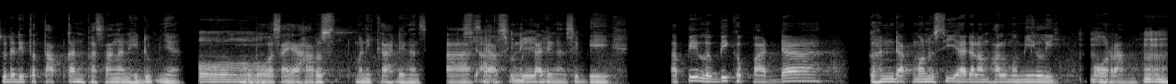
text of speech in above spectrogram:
sudah ditetapkan pasangan hidupnya. Oh. Bahwa saya harus menikah dengan si A, si saya harus menikah B. dengan si B tapi lebih kepada kehendak manusia dalam hal memilih hmm. orang. Hmm.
